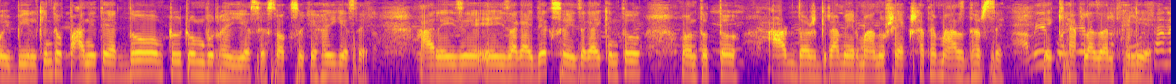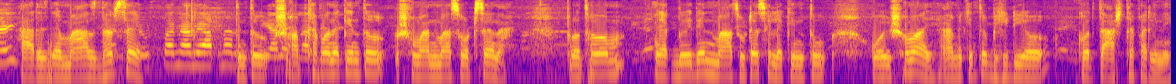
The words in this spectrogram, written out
ওই বিল কিন্তু পানিতে একদম টুইটুম্বুর হয়ে গেছে চকচকে হয়ে গেছে। আর এই যে এই জায়গায় দেখছ এই জায়গায় কিন্তু অন্তত আট দশ গ্রামের মানুষ একসাথে মাছ ধরছে এই খেপলা জাল ফেলিয়ে। আর যে মাছ ধরছে কিন্তু সব ক্ষেপণে কিন্তু সমান মাছ উঠছে না। প্রথম এক দুই দিন মাছ উঠেছিল কিন্তু ওই সময় আমি কিন্তু ভিডিও করতে আসতে পারিনি।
